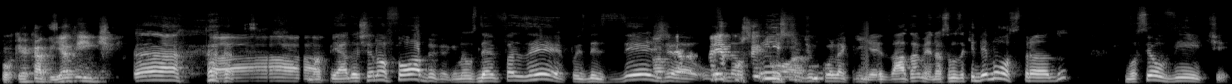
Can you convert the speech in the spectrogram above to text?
Porque cabia 20. Ah, ah. Uma piada xenofóbica que não se deve fazer, pois deseja o final triste de um coleguinha. Exatamente. Nós estamos aqui demonstrando, você ouvinte,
